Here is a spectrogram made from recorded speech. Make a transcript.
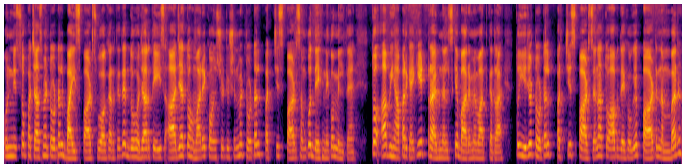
1950 में टोटल 22 पार्ट्स हुआ करते थे 2023 आज है तो हमारे कॉन्स्टिट्यूशन में टोटल 25 पार्ट्स हमको देखने को मिलते हैं। तो अब यहाँ पर क्या है कि ट्राइब्यूनल्स के बारे में बात कर रहा है। तो ये जो टोटल 25 पार्ट्स है ना तो आप देखोगे पार्ट नंबर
